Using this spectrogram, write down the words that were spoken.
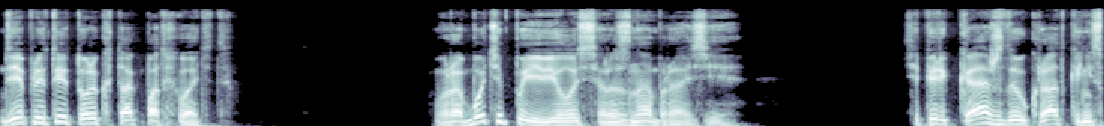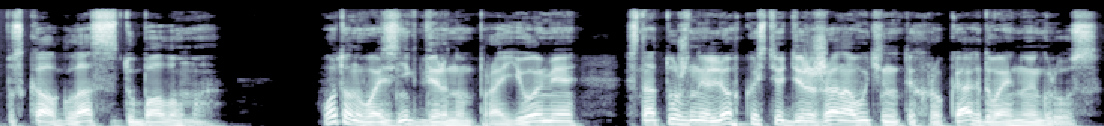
Две плиты только так подхватит». В работе появилось разнообразие. Теперь каждый украдкой не спускал глаз с дуболома. Вот он возник в дверном проеме, с натужной легкостью держа на вытянутых руках двойной груз.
